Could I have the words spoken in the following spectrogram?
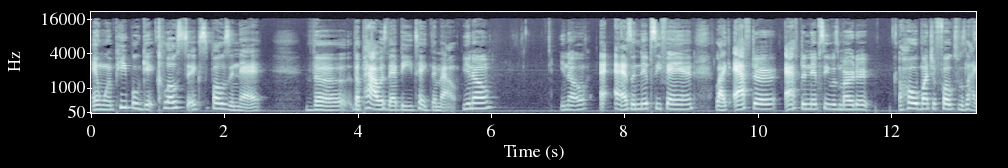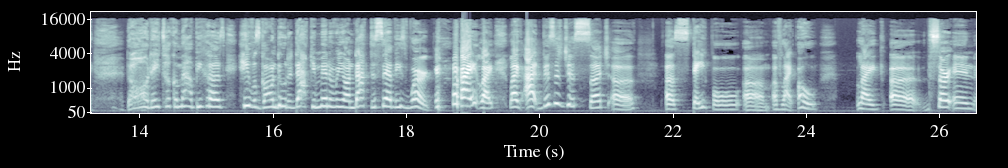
And when people get close to exposing that, the the powers that be take them out, you know? You know, as a Nipsey fan, like after after Nipsey was murdered, a whole bunch of folks was like, "Oh, they took him out because he was gonna do the documentary on Dr. Sebi's work, right?" Like, like I this is just such a a staple um, of like, oh, like uh certain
